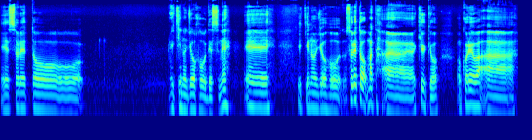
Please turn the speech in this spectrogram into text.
ーえー、それと、雪の情報ですね。えー、雪の情報、それとまた、あ急遽、これは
